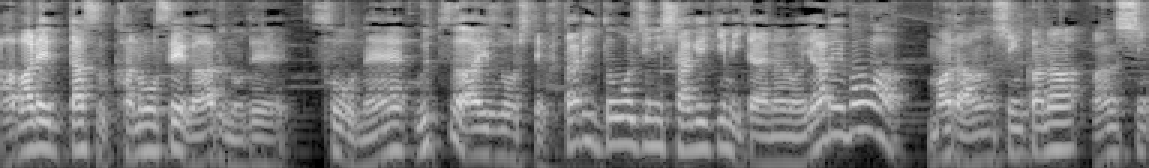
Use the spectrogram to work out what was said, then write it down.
暴れ出す可能性があるので、そうね、撃つ合図をして二人同時に射撃みたいなのをやれば、まだ安心かな安心、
